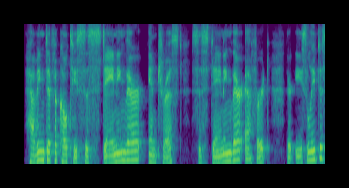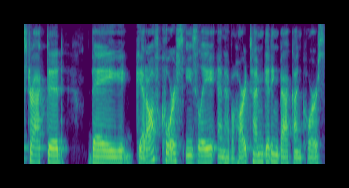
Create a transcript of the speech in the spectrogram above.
having difficulty sustaining their interest, sustaining their effort. They're easily distracted. They get off course easily and have a hard time getting back on course.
